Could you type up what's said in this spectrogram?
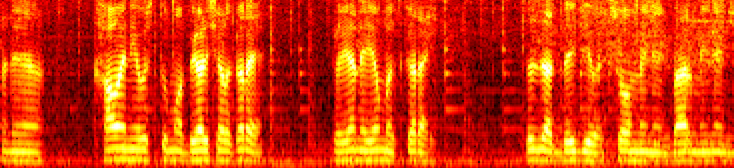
અને ખાવાની વસ્તુમાં ભેળસેળ કરે તો એને એમ જ કરાય. સજા દઈ દેવાય. સો મહિનાની, બાર મહિનાની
